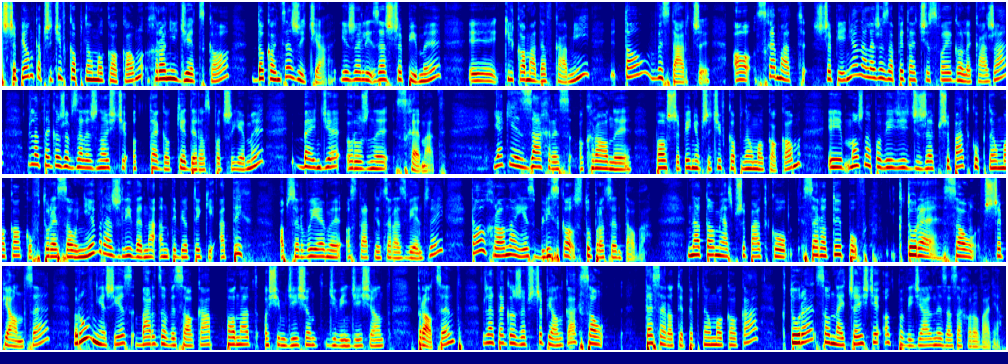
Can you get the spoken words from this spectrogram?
Szczepionka przeciwko pneumokokom chroni dziecko do końca życia. Jeżeli zaszczepimy y, kilkoma dawkami, to wystarczy. O schemat szczepienia należy zapytać się swojego lekarza, dlatego że w zależności od tego, kiedy rozpoczniemy, będzie różny schemat. Jaki jest zakres ochrony po szczepieniu przeciwko pneumokokom? Y, Można powiedzieć, że w przypadku pneumokoków, które są niewrażliwe na antybiotyki, a tych obserwujemy ostatnio coraz więcej, ta ochrona jest blisko stuprocentowa. Natomiast w przypadku serotypów, które są w szczepionce, również jest bardzo wysoka, ponad 80-90%, dlatego że w szczepionkach są te serotypy pneumokoka, które są najczęściej odpowiedzialne za zachorowania.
